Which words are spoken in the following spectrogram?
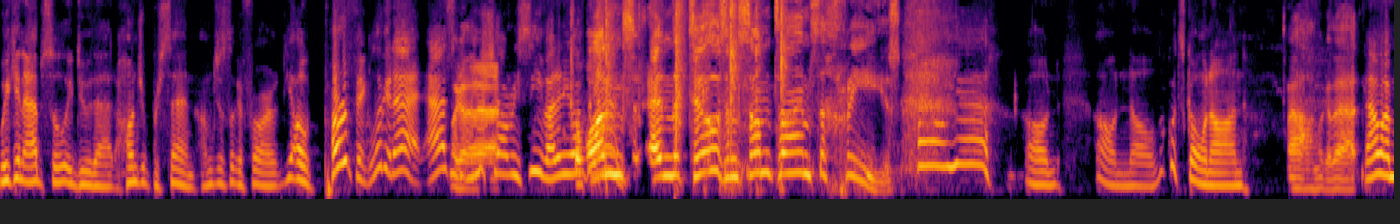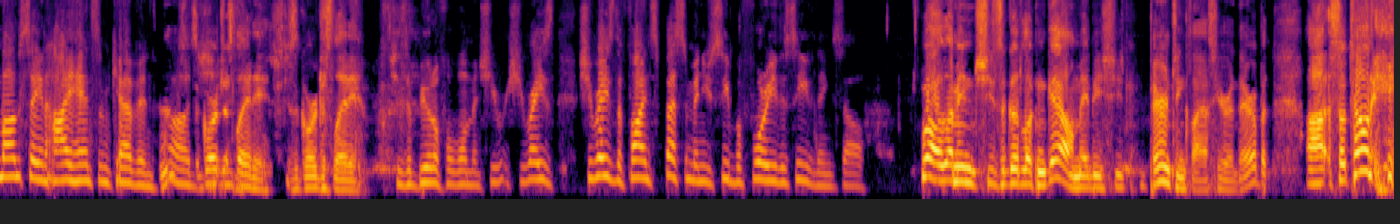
We can absolutely do that. 100%. I'm just looking for our. Yo, perfect. Look at that. Ask and you that. shall receive. I didn't even ask. ones and the twos and sometimes the threes. Hell yeah. Oh, oh no. Look what's going on. Oh, look at that. Now my mom's saying hi, handsome Kevin. Oh, She's a gorgeous geez. lady. She's a gorgeous lady. She's a beautiful woman. She she raised she raised the fine specimen you see before you this evening. So Well, I mean, she's a good looking gal. Maybe she's parenting class here and there. But uh, so Tony,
